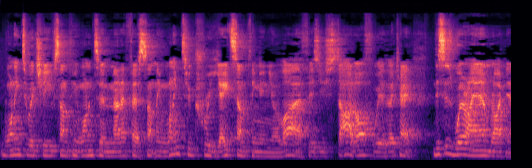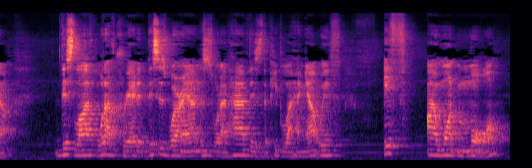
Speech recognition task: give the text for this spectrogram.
wanting to achieve something, wanting to manifest something, wanting to create something in your life is you start off with, okay, this is where I am right now. This life, what I've created, this is where I am, this is what I have, this is the people I hang out with. If I want more,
